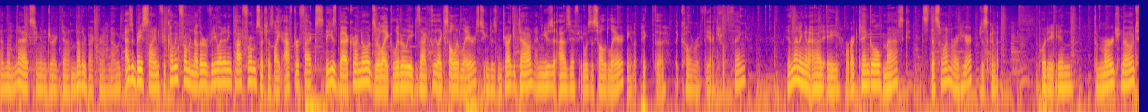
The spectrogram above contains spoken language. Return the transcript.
And then next, I'm going to drag down another background node. As a baseline, if you're coming from another video editing platform, such as like After Effects, these background nodes are like literally exactly like solid layers. So you can just drag it down and use it as if it was a solid layer. I'm going to pick the, the color of the actual thing. And then I'm going to add a rectangle mask. It's this one right here. I'm just going to put it in the merge node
